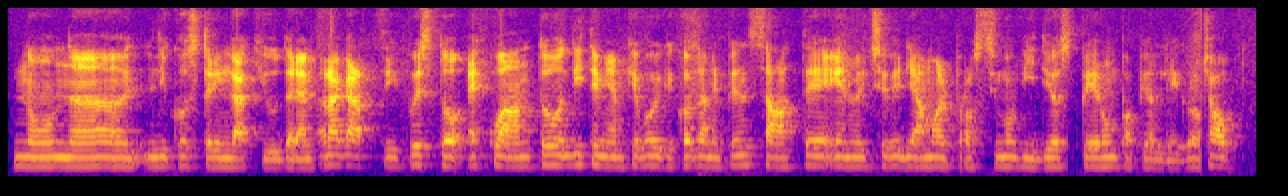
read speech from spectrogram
non eh, li costringa a chiudere. Ragazzi questo è quanto. Ditemi anche voi che cosa ne pensate e noi ci vediamo al prossimo video. Spero un po' più allegro. Ciao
